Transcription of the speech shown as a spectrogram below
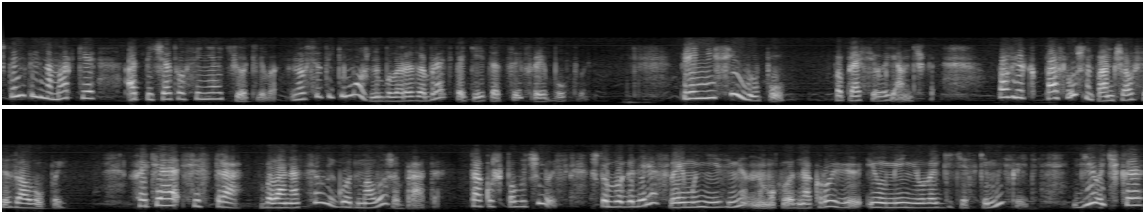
Штемпель на марке отпечатался неотчетливо, но все-таки можно было разобрать какие-то цифры и буквы. «Принеси лупу», — попросила Яночка. Павлик послушно помчался за лупой. Хотя сестра была на целый год моложе брата, так уж получилось, что благодаря своему неизменному хладнокровию и умению логически мыслить, девочка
